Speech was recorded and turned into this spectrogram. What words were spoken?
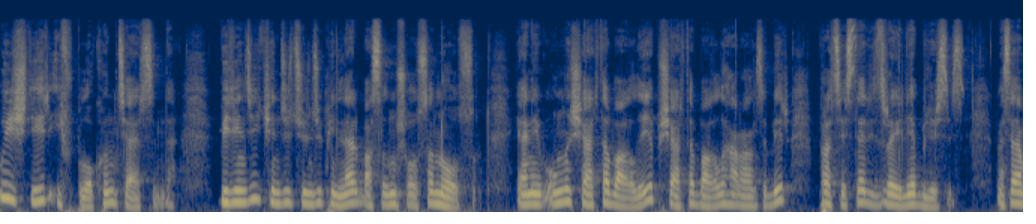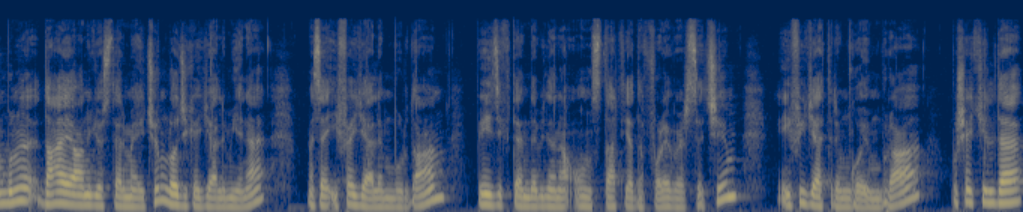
Bu işləyir if blokunun içərisində. Birinci, ikinci, üçüncü pinlər basılmış olsa nə olsun? Yəni onu şərtə bağlayıb şərtə bağlı hər hansı bir proseslər icra edə bilirsiniz. Məsələn bunu daha yanı göstərmək üçün logika gəlim yenə. Məsələn if-ə gəlim burdan. Basic-dən də bir dənə on start ya da forever seçim. If-i gətirim qoyum bura. Bu şəkildə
